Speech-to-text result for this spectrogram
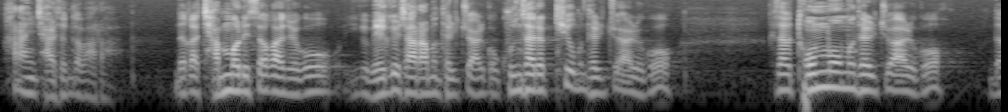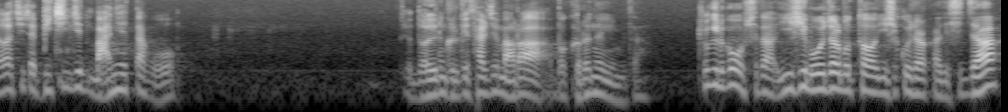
하나님 잘 생각해봐라. 내가 잔머리 써가지고 이거 외교 잘하면 될 줄 알고 군사력 키우면 될 줄 알고 그다음에 돈 모으면 될 줄 알고 내가 진짜 미친 짓 많이 했다고. 너희는 그렇게 살지 마라. 뭐 그런 얘기입니다. 쭉 읽어봅시다. 25절부터 29절까지 시작.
